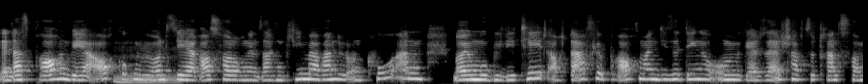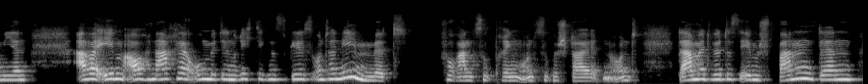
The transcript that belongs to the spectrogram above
Denn das brauchen wir ja auch. Gucken mm. wir uns mhm. die Herausforderungen in Sachen Klimawandel und Co. an, neue Mobilität. Auch dafür braucht man diese Dinge, um Gesellschaft zu transformieren. Aber eben auch nachher, um mit den richtigen Skills Unternehmen mit voranzubringen und zu gestalten. Und damit wird es eben spannend, denn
